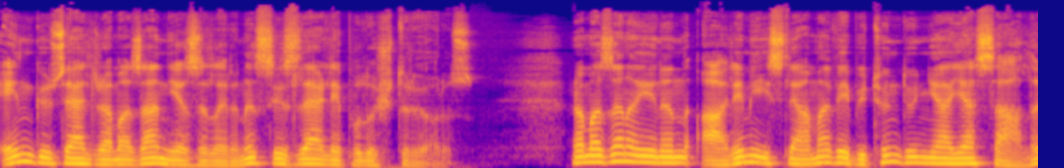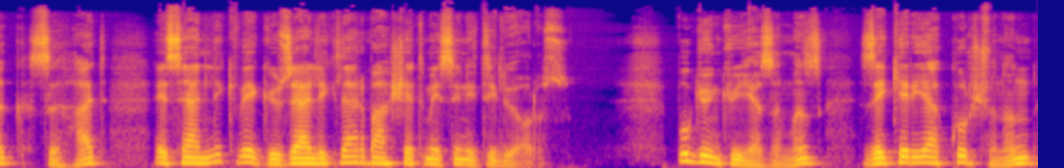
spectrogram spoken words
en güzel Ramazan yazılarını sizlerle buluşturuyoruz. Ramazan ayının alemi İslam'a ve bütün dünyaya sağlık, sıhhat, esenlik ve güzellikler bahşetmesini diliyoruz. Bugünkü yazımız Zekeriya Kurşun'un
